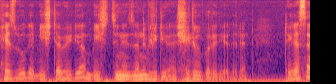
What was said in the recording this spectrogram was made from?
ফেসবুকে বিশটা ভিডিও বিশ দিনের জন্য ভিডিও শিডিউল করে দিয়ে দিলেন। ঠিক আছে?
